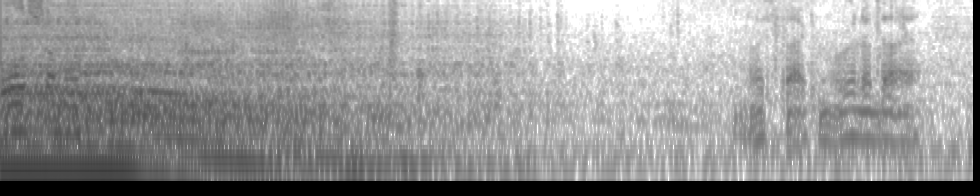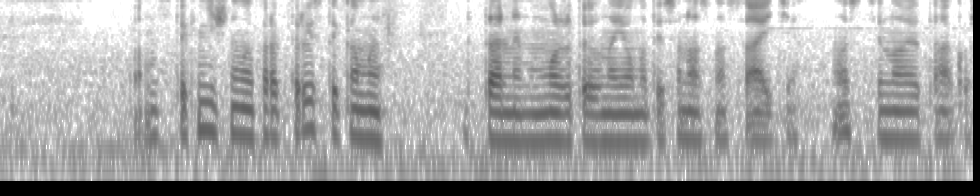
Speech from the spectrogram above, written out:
Глушено. Ось так він виглядає. Там з технічними характеристиками детальними можете ознайомитись у нас на сайті. З ціною також.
